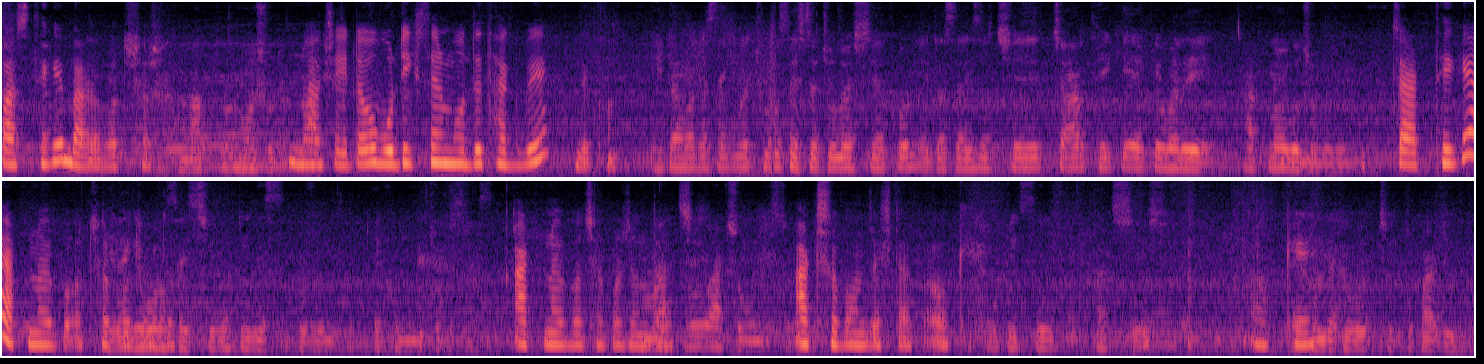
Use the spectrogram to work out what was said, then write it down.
পাঁচ থেকে বারো বছর। মাত্র নশো টাকা। না আচ্ছা এটাও বুটিক্সের মধ্যে থাকবে দেখুন। এটা আমার কাছে একবার ছোট সাইজটা চলে আসছে এখন। এটা সাইজ হচ্ছে চার থেকে একেবারে আট নয় বছর পর্যন্ত। চার থেকে আট নয় বছর আগে বড় পর্যন্ত। সাইজ ছিল টিনেজ পর্যন্ত। এখন ছোট সাইজ আট নয় বছর পর্যন্ত আছে। আটশো পঞ্চাশ টাকা। ওকে বুটিক্সের কাজ শেষ। ওকে এখন দেখা হচ্ছে একটু পার্টি একদম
